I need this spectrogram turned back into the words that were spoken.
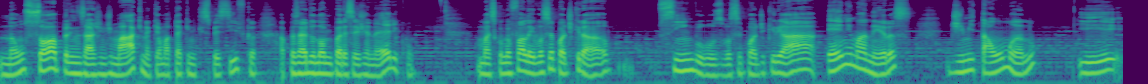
não só a aprendizagem de máquina, que é uma técnica específica, apesar do nome parecer genérico, mas como eu falei, você pode criar símbolos, você pode criar N maneiras de imitar um humano e,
